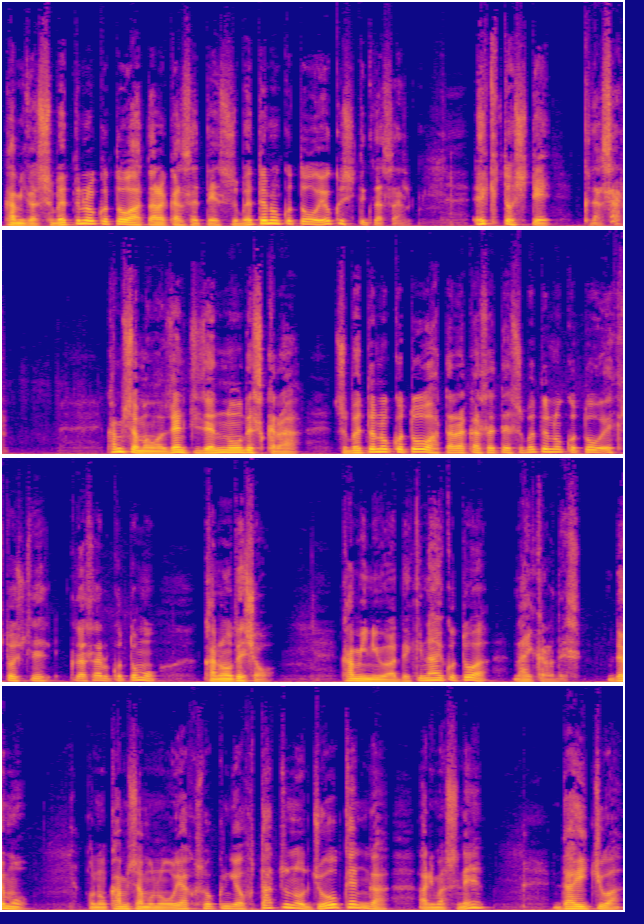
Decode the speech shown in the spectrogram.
神がすべてのことを働かせてすべてのことを良くしてくださる。益としてくださる。神様は全知全能ですから、すべてのことを働かせてすべてのことを益としてくださることも可能でしょう。神にはできないことはないからです。でも、この神様のお約束には2つの条件がありますね。第一は、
